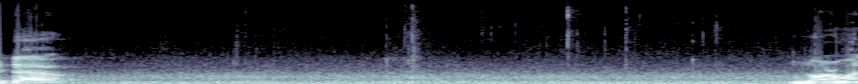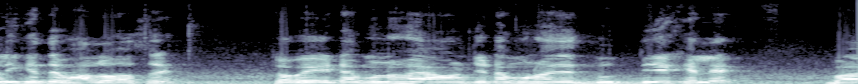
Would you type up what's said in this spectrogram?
এটা নর্মালি খেতে ভালো আছে, তবে এটা মনে হয় আমার যেটা মনে হয় যে দুধ দিয়ে খেলে বা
